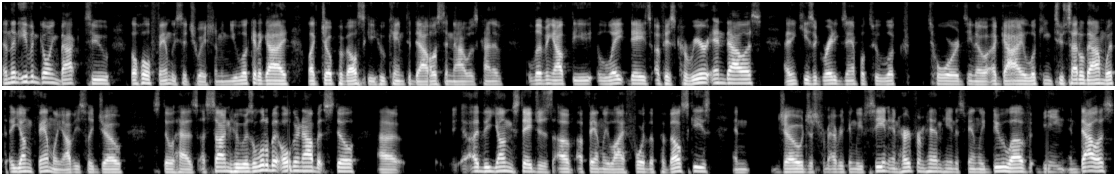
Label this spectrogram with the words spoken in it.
And then even going back to the whole family situation. I mean, you look at a guy like Joe Pavelski who came to Dallas and now is kind of living out the late days of his career in Dallas. I think he's a great example to look towards you know a guy looking to settle down with a young family. Obviously, Joe still has a son who is a little bit older now, but still uh, uh, the young stages of a family life for the Pavelskis. And Joe, just from everything we've seen and heard from him, he and his family do love being in Dallas.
